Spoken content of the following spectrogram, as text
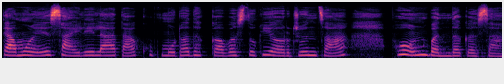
त्यामुळे सायलीला आता खूप मोठा धक्का बसतो की अर्जुनचा फोन बंद कसा?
